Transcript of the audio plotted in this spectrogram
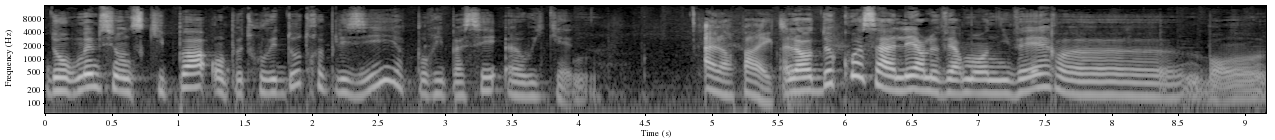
Donc même si on ne skie pas, on peut trouver d'autres plaisirs pour y passer un week-end. Alors, par exemple. Alors, de quoi ça a l'air le Vermont en hiver Euh, Bon,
